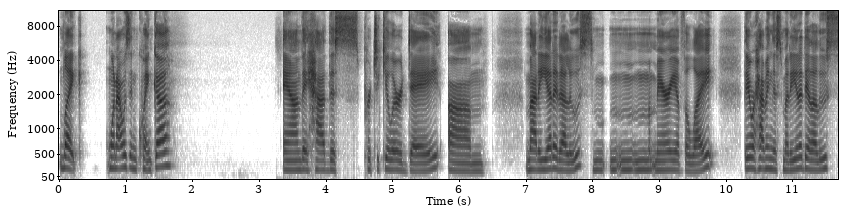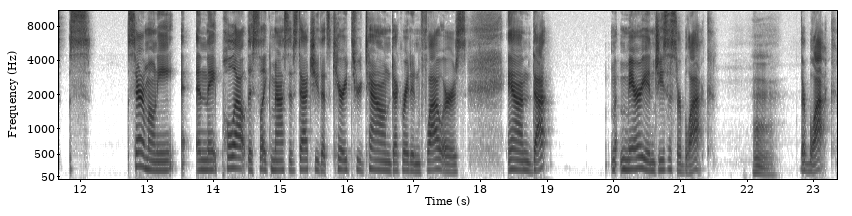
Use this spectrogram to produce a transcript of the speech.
like, when I was in Cuenca, and they had this particular day, um, Maria de la Luz, M- M- Mary of the Light. They were having this Maria de la Luz s- ceremony, and they pull out this like massive statue that's carried through town, decorated in flowers, and that M- Mary and Jesus are black. Hmm. They're black,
